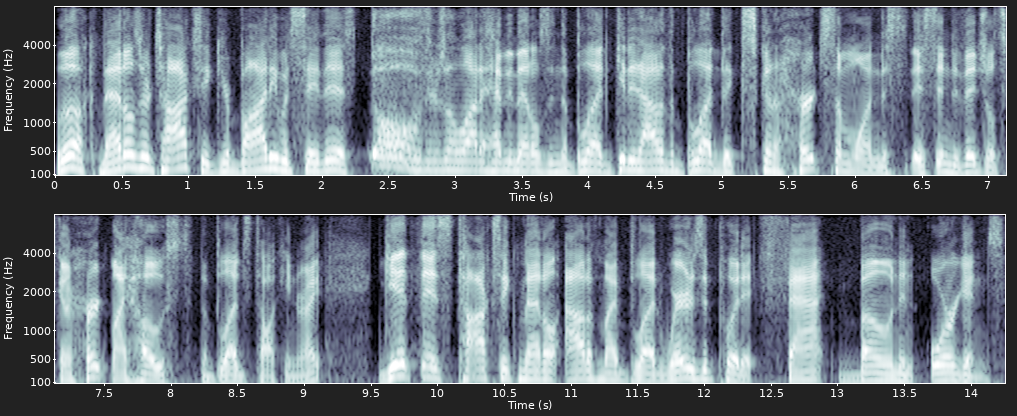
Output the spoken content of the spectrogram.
Look, metals are toxic. Your body would say this Oh, there's a lot of heavy metals in the blood. Get it out of the blood. That's going to hurt someone, this, this individual. It's going to hurt my host. The blood's talking, right? Get this toxic metal out of my blood. Where does it put it? Fat, bone, and organs.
